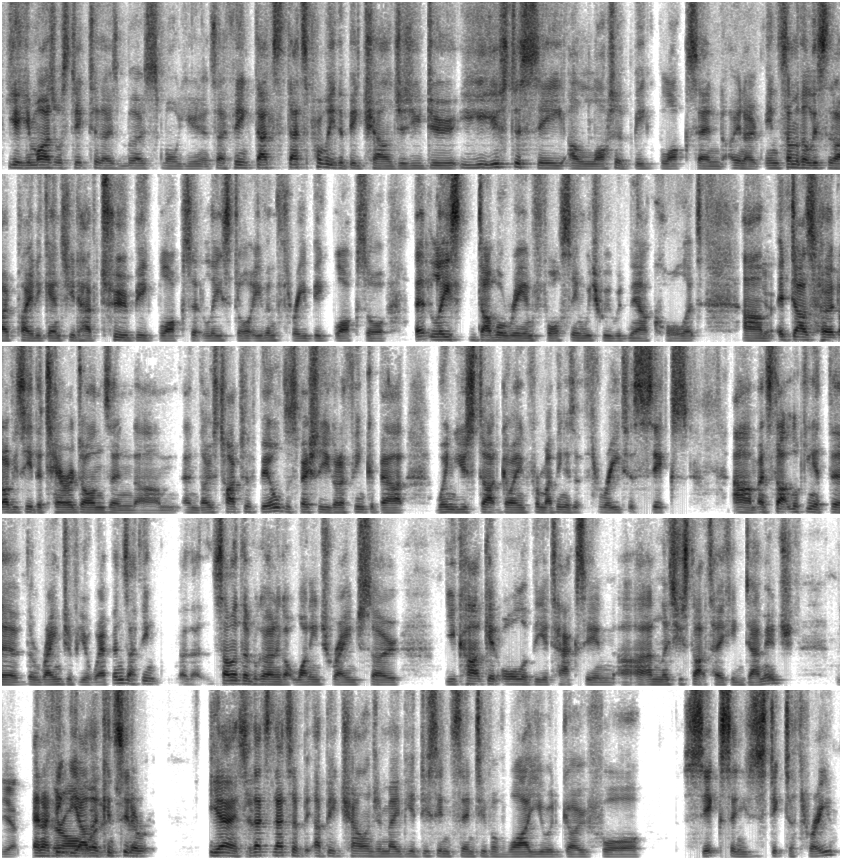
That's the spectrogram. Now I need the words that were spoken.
Yeah, you might as well stick to those those small units. I think that's that's probably the big challenge. Is you do you used to see a lot of big blocks, and you know in some of the lists that I played against, you'd have two big blocks at least, or even three big blocks, or at least double reinforcing, which we would now call it. Um, yeah. It does hurt obviously the pterodons and um, and those types of builds, especially you got to think about when you start going from I think is it three to six um, and start looking at the the range of your weapons. I think uh, some of them have only got one inch range, so you can't get all of the attacks in uh, unless you start taking damage. Yeah, and I think the other consider, yeah, so that's that's a, a big challenge and maybe a disincentive of why you would go for six and you stick to three.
